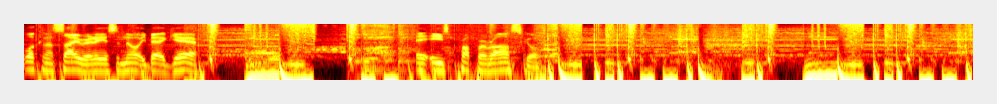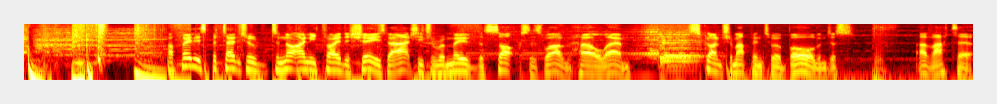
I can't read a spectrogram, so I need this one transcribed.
What can I say, really? It's a naughty bit of gear. It is proper rascal. I feel its potential to not only throw the shoes, but actually to remove the socks as well and hurl them. Scrunch them up into a ball and just have at it.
